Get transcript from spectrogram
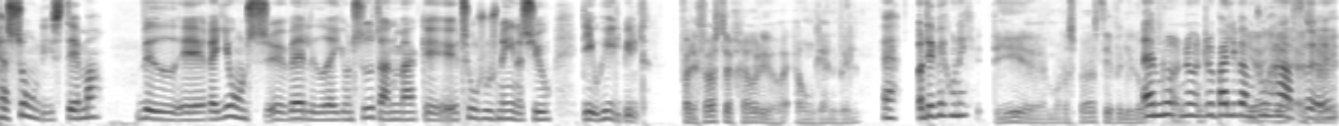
personlige stemmer ved øh, regionsvalget Region Syddanmark øh, 2021. Det er jo helt vildt. For det første kræver det jo, at hun gerne vil. Ja, og det vil hun ikke. Det uh, må du spørge Stefanie Lund. Jamen, nu, nu, nu bare lige, om ja, du har altså, hørt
